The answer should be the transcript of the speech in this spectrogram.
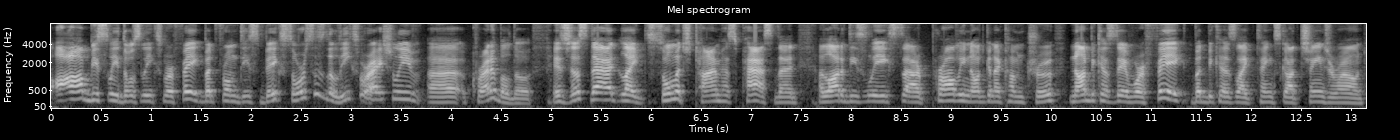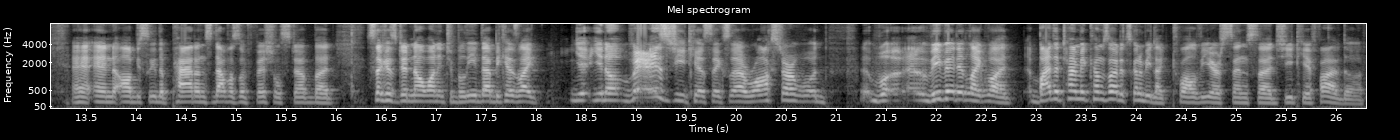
Obviously those leaks were fake but from these big sources the leaks were actually uh, credible though. It's just that like so much time has passed that a lot of these leaks are probably not gonna come true. Not because they were fake but because like things got changed around. And, and obviously the patents that was official stuff but suckers did not want to believe that because like you, you know where is gta 6 uh, rockstar would we waited like what? By the time it comes out it's gonna be like 12 years since uh, gta 5 though.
